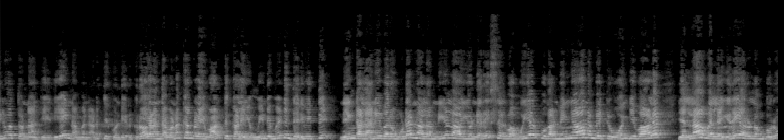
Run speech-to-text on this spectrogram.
இருபத்தொன்னாம் தேதியை நம்ம நடத்தி கொண்டிருக்கிறோம். அந்த வணக்கங்களையும் வாழ்த்துக்களையும் மீண்டும் மீண்டும் தெரிவித்து நீங்கள் அனைவரும் உடல் நலம் நீளாயும் நிறை செல்வம் உயர் புகழ் மெஞ்ஞானம் பெற்று ஓங்கி வாழ எல்லா வல்ல இறை அருளும் குரு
